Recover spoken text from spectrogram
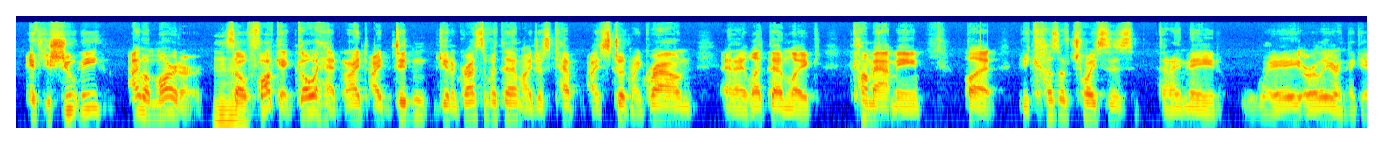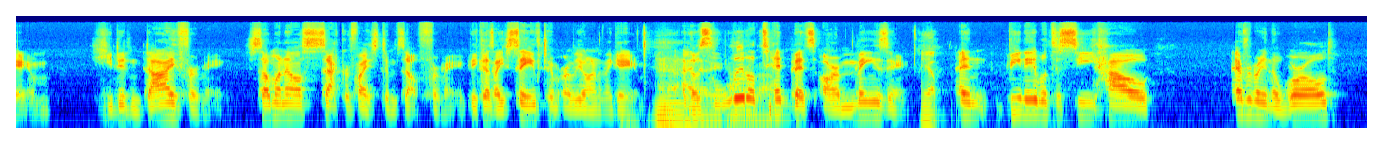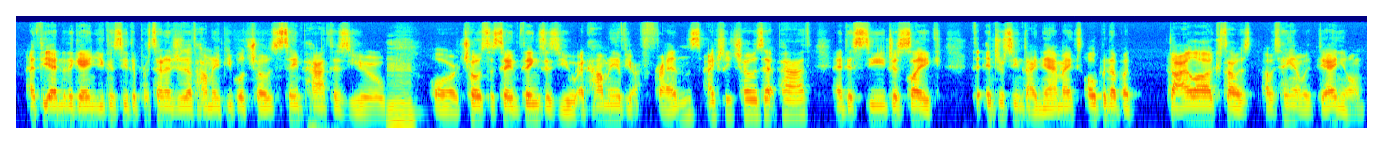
if you shoot me i'm a martyr. So fuck it. Go ahead. And I, I didn't get aggressive with them. I just kept i stood my ground and i let them like come at me. But because of choices that i made way earlier in the game he didn't die for me. Someone else sacrificed himself for me because i saved him early on in the game. I and those little tidbits are amazing. Yep. And being able to see how everybody in the world at the end of the game you can see the percentages of how many people chose the same path as you mm-hmm. or chose the same things as you and how many of your friends actually chose that path and to see just like the interesting dynamics. Open up a dialogue because i was i was hanging out with daniel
